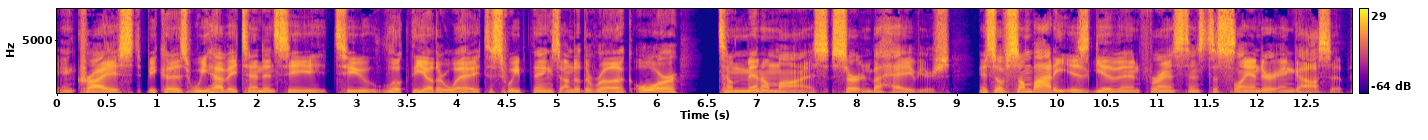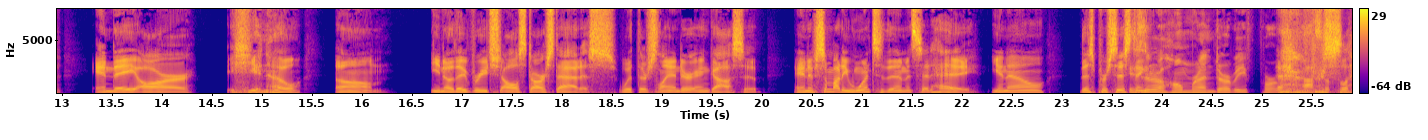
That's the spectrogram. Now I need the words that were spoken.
in Christ because we have a tendency to look the other way, to sweep things under the rug, or to minimize certain behaviors. And so, if somebody is given, for instance, to slander and gossip, and they are, you know, um, you know, they've reached all star status with their slander and gossip, and if somebody went to them and said, "Hey, you know, this persisting," is there a home run derby for gossip?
